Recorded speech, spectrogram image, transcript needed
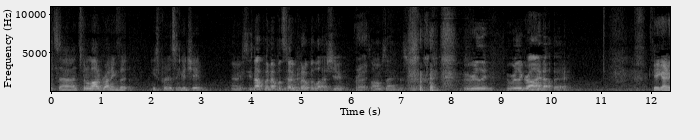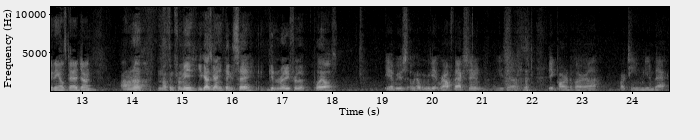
It's uh, it's been a lot of running, but he's put us in good shape. You know, he's not putting up with stuff we put up with last year. Right. That's all I'm saying. We really, we really grind out there. Okay, you got anything else to add, John? I don't know. Nothing for me. You guys got anything to say? Getting ready for the playoffs? Yeah, we're just, we're hoping we get Ralph back soon. He's a big part of our uh, our team. We need him back.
